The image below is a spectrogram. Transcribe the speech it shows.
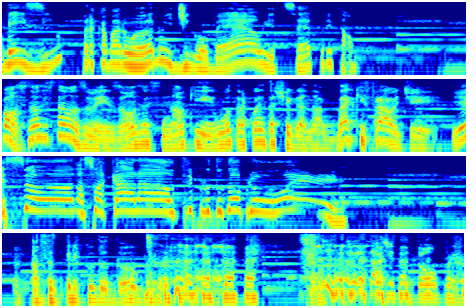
mêsinho para acabar o ano e Jingle Bell e etc e tal. Bom, se nós estamos no mês 11, é sinal que uma outra coisa tá chegando. A Black Fraud. Isso! Na sua cara! O triplo do dobro! Oi! Nossa, o triplo do dobro. Metade do dobro.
